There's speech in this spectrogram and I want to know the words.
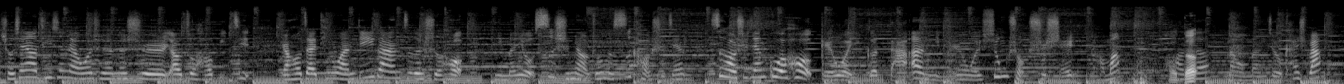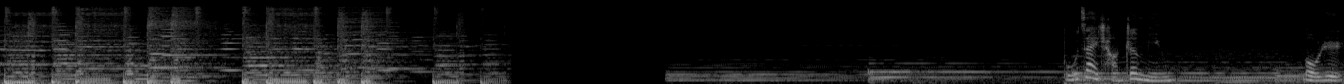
首先要提醒两位学员的是，要做好笔记，然后在听完第一个案子的时候，你们有四十秒钟的思考时间。思考时间过后，给我一个答案，你们认为凶手是谁？好吗？好的。那我们就开始吧。不在场证明。某日，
